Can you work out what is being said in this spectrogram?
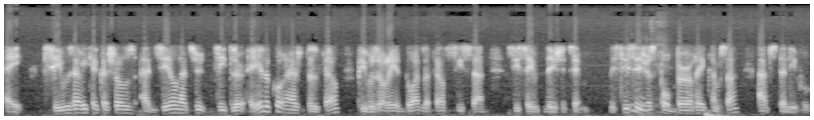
Hey, si vous avez quelque chose à dire là-dessus, dites-le. Ayez le courage de le faire, puis vous aurez le droit de le faire si ça, si c'est légitime. Mais si c'est juste pour beurrer comme ça, abstenez-vous.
